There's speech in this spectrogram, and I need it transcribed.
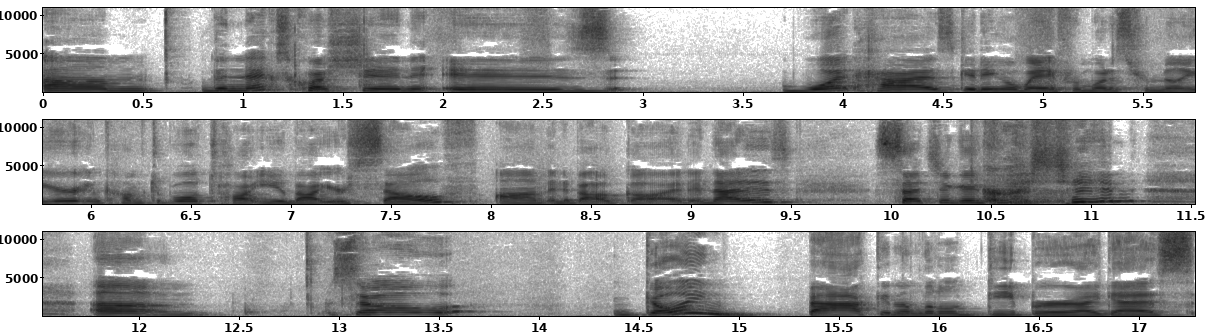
Um, the next question is what has getting away from what is familiar and comfortable taught you about yourself um, and about God? And that is such a good question. um, so, going back and a little deeper, I guess.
